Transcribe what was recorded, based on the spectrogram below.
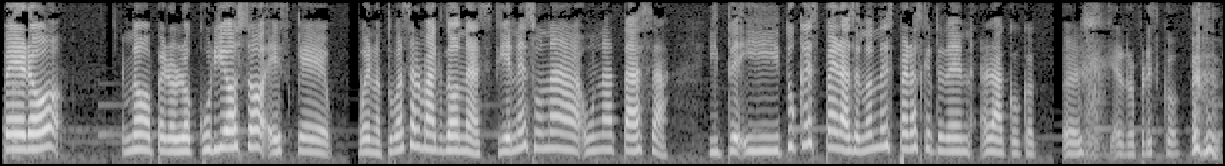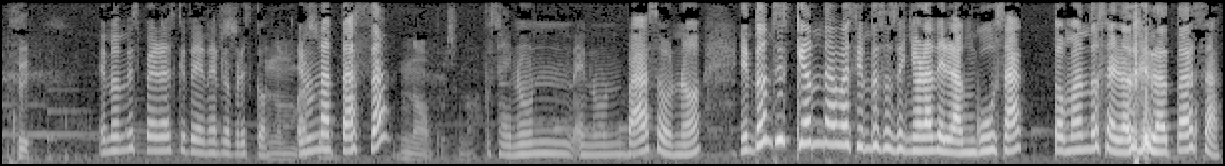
Pero, no, pero lo curioso es que, bueno, tú vas al McDonald's, tienes una, una taza y, te, y tú qué esperas, ¿en dónde esperas que te den la coca, eh, el refresco? Sí. ¿En dónde esperas que te den el refresco? En un ¿En vaso. una taza? No, pues no. Pues en un, en un vaso, ¿no? Entonces, ¿qué andaba haciendo esa señora de langusa tomándosela de la taza?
